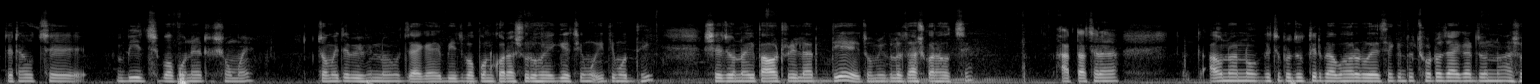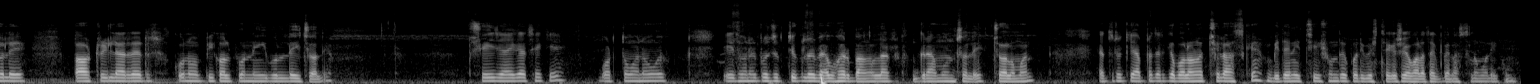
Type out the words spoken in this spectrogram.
যেটা হচ্ছে বীজ বপনের সময়। জমিতে বিভিন্ন জায়গায় বীজ বপন করা শুরু হয়ে গিয়েছে ইতিমধ্যেই। সেজন্য এই পাওয়ার ট্রিলার দিয়ে জমিগুলো চাষ করা হচ্ছে। আর তাছাড়া অন্যান্য কিছু প্রযুক্তির ব্যবহারও রয়েছে, কিন্তু ছোট জায়গার জন্য আসলে পাওয়ার ট্রিলারের কোনো বিকল্প নেই বললেই চলে। সেই জায়গা থেকে বর্তমানেও এই ধরনের প্রযুক্তিগুলোর ব্যবহার বাংলার গ্রাম অঞ্চলে চলমান। এতটুকু আপনাদেরকে বলানোর ছিল আজকে। বিদায় নিচ্ছি এই সুন্দর পরিবেশ থেকে। সবাই ভালো থাকবেন। আসসালামু আলাইকুম।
